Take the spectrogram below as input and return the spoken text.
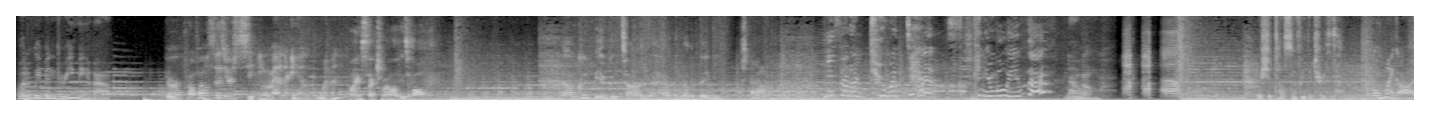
what have we been dreaming about? Your profile says you're seeking men and women? My sexuality is evolving. Now could be a good time to have another baby. Stop. He said I'm too intense. Can you believe that? No. No. We should tell Sophie the truth. Oh my god.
